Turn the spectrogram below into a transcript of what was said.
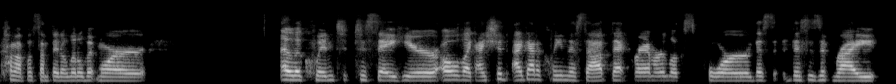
come up with something a little bit more eloquent to say here oh like i should i got to clean this up that grammar looks poor this this isn't right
